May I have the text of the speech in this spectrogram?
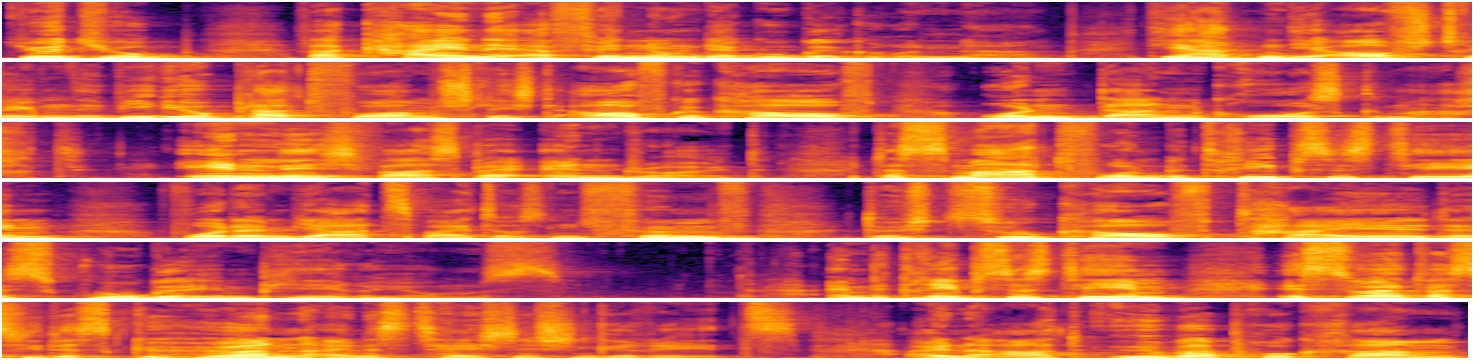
YouTube war keine Erfindung der Google-Gründer. Die hatten die aufstrebende Videoplattform schlicht aufgekauft und dann groß gemacht. Ähnlich war es bei Android. Das Smartphone-Betriebssystem wurde im Jahr 2005 durch Zukauf Teil des Google-Imperiums. Ein Betriebssystem ist so etwas wie das Gehirn eines technischen Geräts, eine Art Überprogramm,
